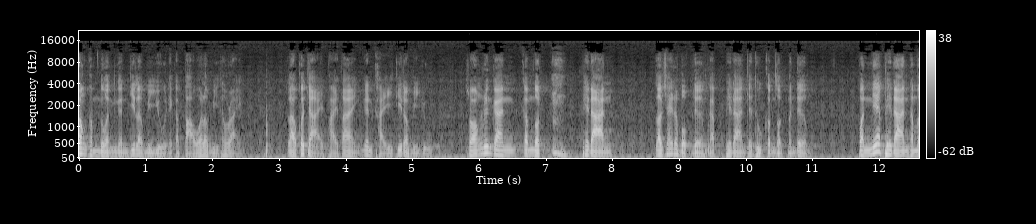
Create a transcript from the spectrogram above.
ต้องคำนวณเงินที่เรามีอยู่ในกระเป๋าว่าเรามีเท่าไหร่ เราก็จ่ายภายใต้เงื่อนไขที่เรามีอยู่สองเรื่องการกำหนดเพดานเราใช้ระบบเดิมครับเพดานจะถูกกำหนดเหมือนเดิม วันนี้เพดานธรรม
